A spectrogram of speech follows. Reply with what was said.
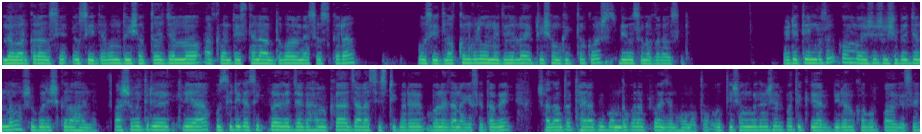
ব্যবহার করা উচিত এবং দুই সপ্তাহের জন্য আক্রান্ত স্থানে আলতোভাবে ম্যাসাজ করা উচিত। লক্ষণগুলো উন্নতি হলে একটি সংক্ষিপ্ত কোর্স বিবেচনা করা উচিত। এটি তিন বছর কম বয়সী শিশুদের জন্য সুপারিশ করা হয় না। পার্শ্বপ্রতিক্রিয়া পুসিটিক অ্যাসিড প্রয়োগের জায়গায় হালকা জ্বালা সৃষ্টি করে বলে জানা গেছে, তবে সাধারণত থেরাপি বন্ধ করার প্রয়োজন হয় না। অতি সংবেদনশীল প্রতিক্রিয়ার বিরল খবর পাওয়া গেছে।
